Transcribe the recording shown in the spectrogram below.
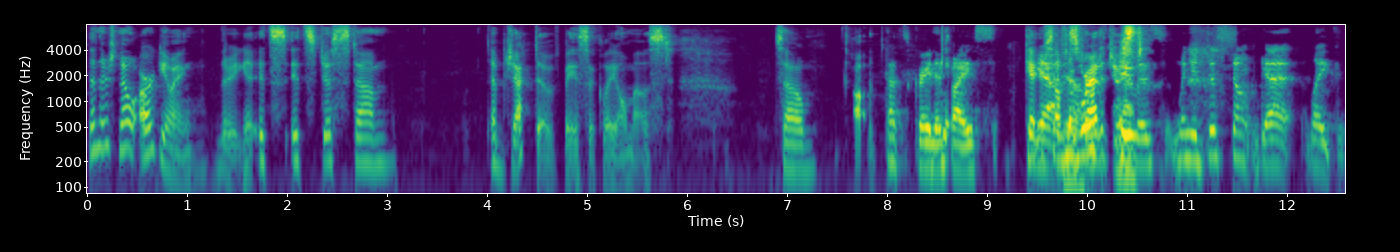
then there's no arguing. There it's it's just um objective basically almost so uh, that's great Get- advice get Yeah, yourself and a the worst strategist too is when you just don't get like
